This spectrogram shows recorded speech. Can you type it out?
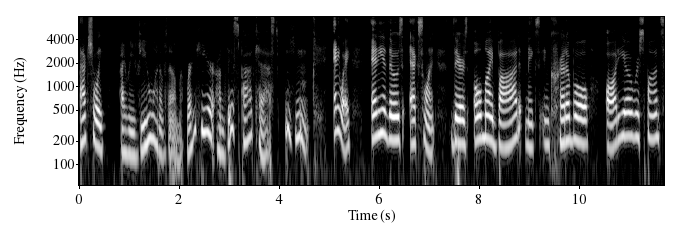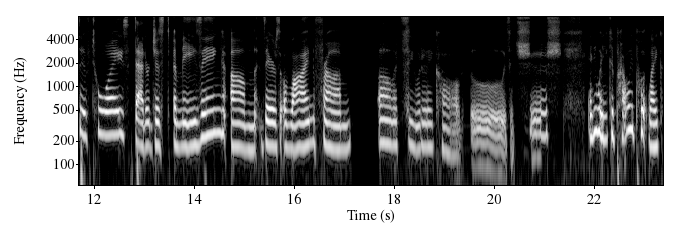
actually, I review one of them right here on this podcast. Mm-hmm. Anyway, any of those, excellent. There's Oh My Bod makes incredible audio responsive toys that are just amazing. Um, there's a line from, oh, let's see, what are they called? Oh, is it Shush? Anyway, you could probably put like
